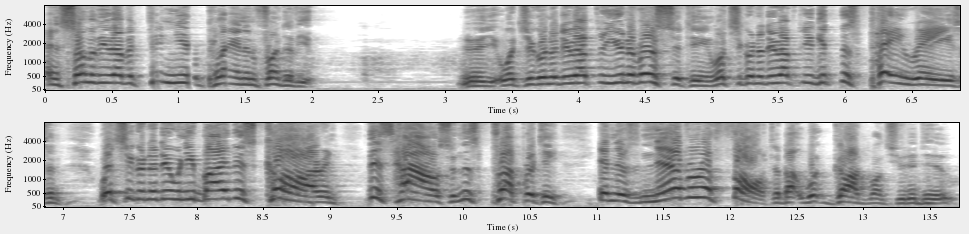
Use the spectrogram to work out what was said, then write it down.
and some of you have a 10 year plan in front of you. What you're going to do after university, and what you're going to do after you get this pay raise, and what you're going to do when you buy this car, and this house, and this property. And there's never a thought about what God wants you to do.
